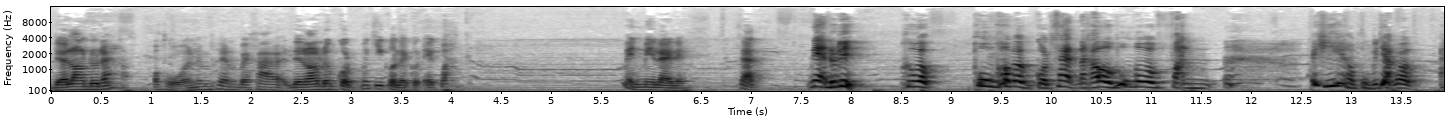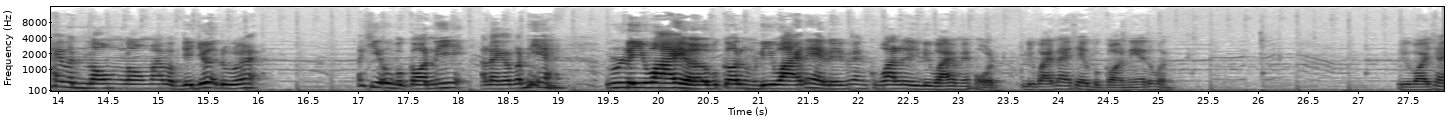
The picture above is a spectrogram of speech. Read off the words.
เดี๋ยวลองดูนะ โอ้โหนั่นเพื่อนไปฆ่า เดี๋ยวลองดูกดเมื่อกี้กดอะไรกด X วะไม่เห็นมีอะไรเลยแซดเนี่ยดูดิ คือแบบพุ่งเข้าแบบกดแซดนะครับพุ่งเข้าแบบฟันไอ้เหี้ยผมอยากแบบ ให้มันลองลองมาแบบเยอะๆดูนะไอ้เหี้ยอุปกรณ์นี้อะไรกันวะเนี่ยรีไวเหรออุปกรณ์ของรีไวแน่เลยแม่งกูว่าเลยรีไวทำไมโหดรีไวน่าใช้อุปกรณ์นี้ทุกคนรีไวใช้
